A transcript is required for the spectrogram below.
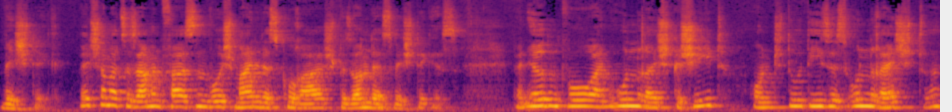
wichtig. Ich will schon mal zusammenfassen, wo ich meine, dass Courage besonders wichtig ist. Wenn irgendwo ein Unrecht geschieht und du dieses Unrecht äh,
